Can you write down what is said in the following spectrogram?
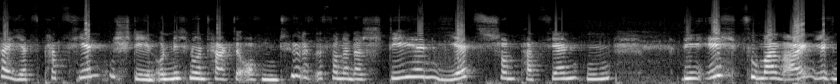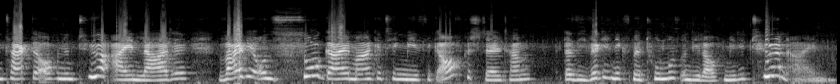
da jetzt Patienten stehen und nicht nur ein Tag der offenen Tür das ist, sondern da stehen jetzt schon Patienten, die ich zu meinem eigentlichen Tag der offenen Tür einlade, weil wir uns so geil marketingmäßig aufgestellt haben, dass ich wirklich nichts mehr tun muss und die laufen mir die Türen ein.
